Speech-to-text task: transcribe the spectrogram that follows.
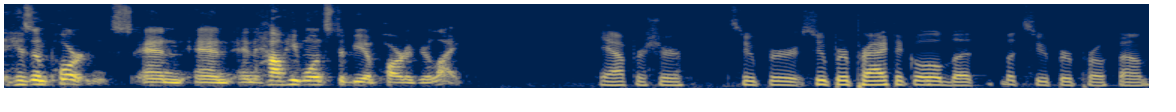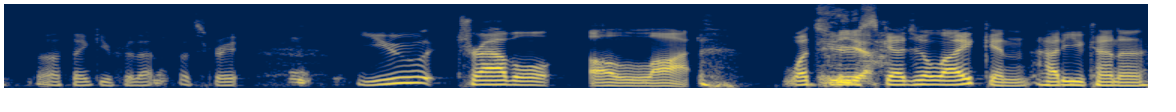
his importance and and and how he wants to be a part of your life. Yeah, for sure. Super super practical, but but super profound. Uh, thank you for that. That's great. Mm. You travel a lot. What's your yeah. schedule like, and how do you kind of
